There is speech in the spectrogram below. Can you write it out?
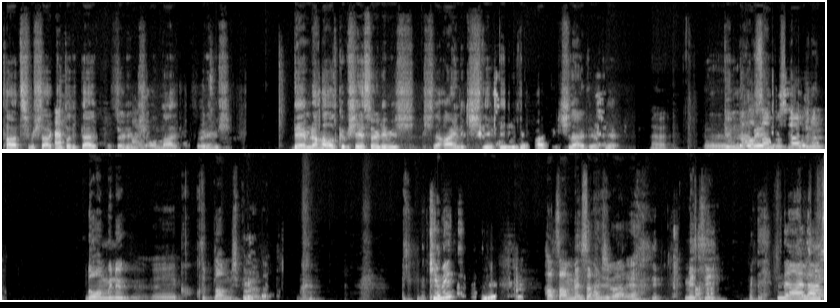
tartışmışlar. Katolikler bir şey söylemiş, onlar bir şey söylemiş. Demre halkı bir şey söylemiş. İşte aynı kişiler değildir, farklı kişilerdir diye. Evet. Ee, Dün de Hasan Mezarcı'nın doğum günü e, kutlanmış bu arada. Kimin? Hasan Mezarcı var ya. Mesih. Ne alaka?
